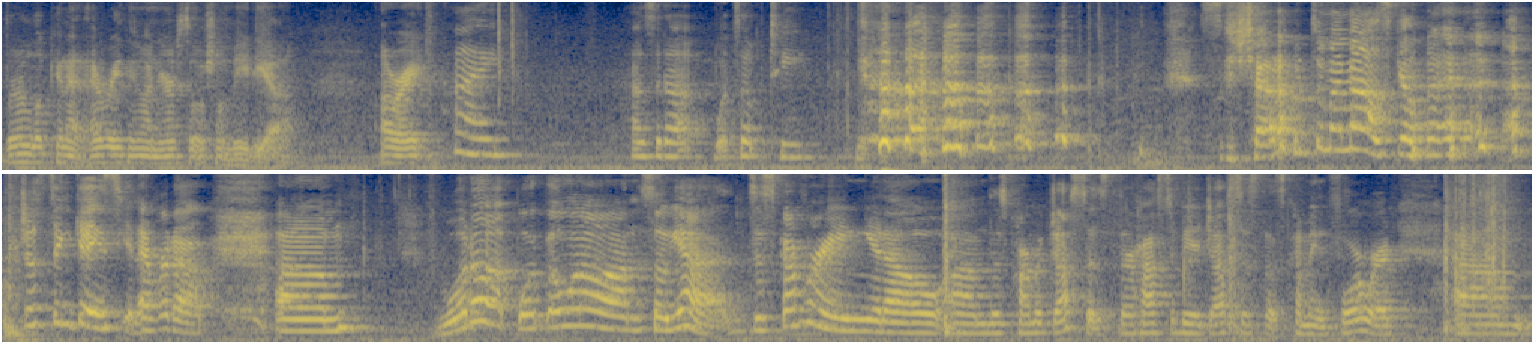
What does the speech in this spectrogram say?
They're looking at everything on your social media. All right. Hi. How's it up? What's up, T? Shout out to my masculine, just in case you never know. Um, what up? What going on? So yeah, discovering you know um, this karmic justice. There has to be a justice that's coming forward. Um,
